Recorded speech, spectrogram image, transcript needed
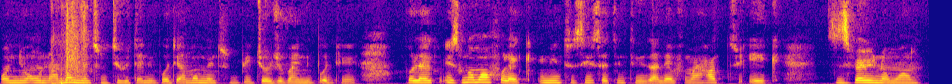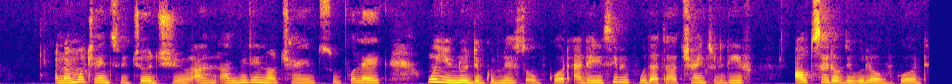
on your own. I'm not meant to deal with anybody, I'm not meant to be judged over anybody. But like it's normal for like me to see certain things and then for my heart to ache. It's very normal and I'm not trying to judge you, and I'm really not trying to. But like when you know the goodness of God, and then you see people that are trying to live outside of the will of God,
